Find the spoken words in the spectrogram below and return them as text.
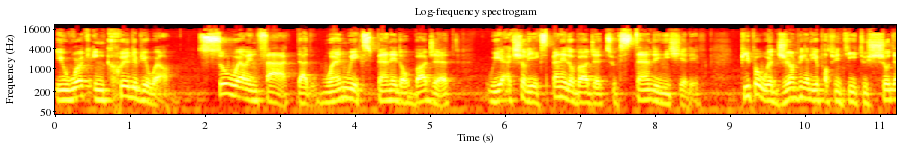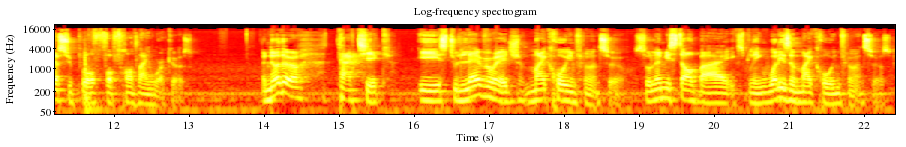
It worked incredibly well. So well, in fact, that when we expanded our budget, we actually expanded our budget to extend the initiative people were jumping at the opportunity to show their support for frontline workers. Another tactic is to leverage micro influencer. So let me start by explaining what is a micro influencers.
